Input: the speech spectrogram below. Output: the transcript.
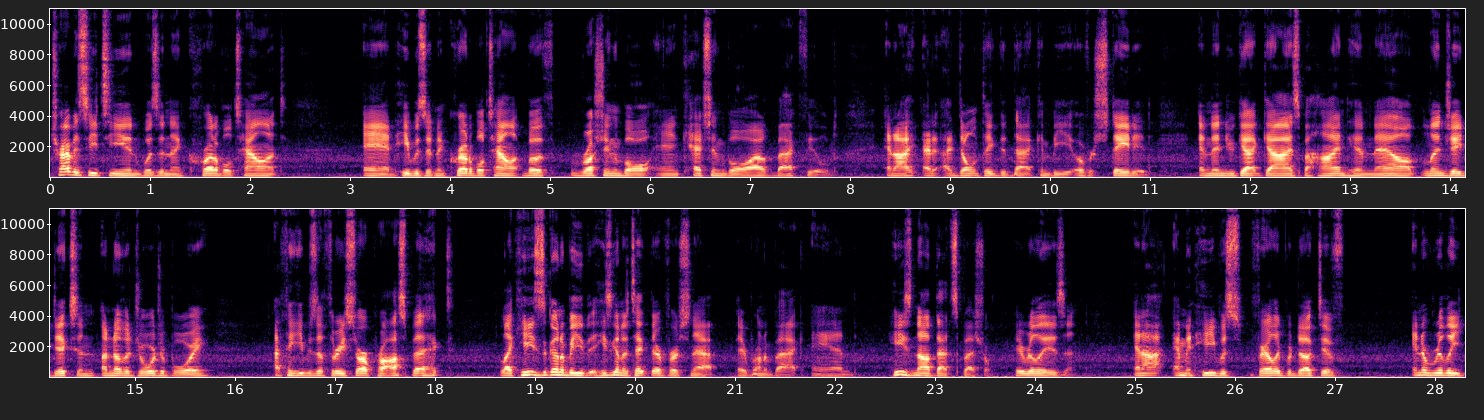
Travis Etienne was an incredible talent, and he was an incredible talent both rushing the ball and catching the ball out of the backfield. And I, I, I don't think that that can be overstated. And then you got guys behind him now, Lyn-J Dixon, another Georgia boy. I think he was a three-star prospect. Like he's gonna be, he's gonna take their first snap, they run him back, and he's not that special. He really isn't. And I, I mean, he was fairly productive in a really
